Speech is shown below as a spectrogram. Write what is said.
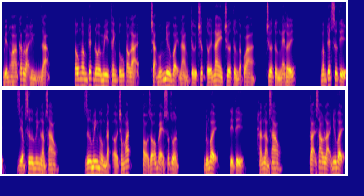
biến hóa các loại hình dạng. Tâu ngâm tuyết đôi mi thanh tú cao lại trạng hướng như vậy nàng từ trước tới nay chưa từng gặp qua chưa từng nghe thấy. Ngâm tuyết sư tỷ diệp sư huynh làm sao? Dư minh hồng đặt ở trong mắt tỏ rõ vẻ sốt ruột. Đúng vậy tỷ tỷ hắn làm sao? Tại sao lại như vậy?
